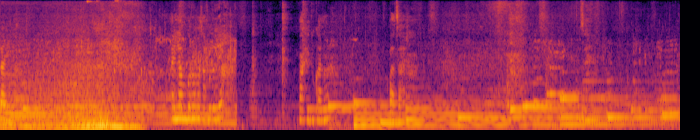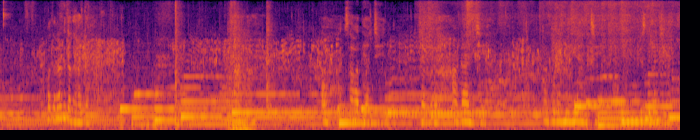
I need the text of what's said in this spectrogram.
তাই না। আইলাম বড় বাজার লইয়া। বাকি দোকানের বাজার। বাজার আর কিতা দেখাইতাম জানলাম। ও সাবাতি আনছি। তারপরে আটা আনছি। তারপরে ম্যাগি আনছি। বিস্কুট আনছি।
